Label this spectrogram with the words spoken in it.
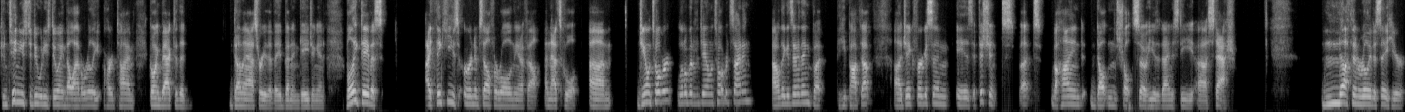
continues to do what he's doing, they'll have a really hard time going back to the dumbassery that they'd been engaging in. Malik Davis, I think he's earned himself a role in the NFL, and that's cool. Um, Jalen Tolbert, a little bit of a Jalen Tolbert sighting. I don't think it's anything, but he popped up. Uh, Jake Ferguson is efficient, but behind Dalton Schultz, so he is a dynasty uh, stash. Nothing really to say here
